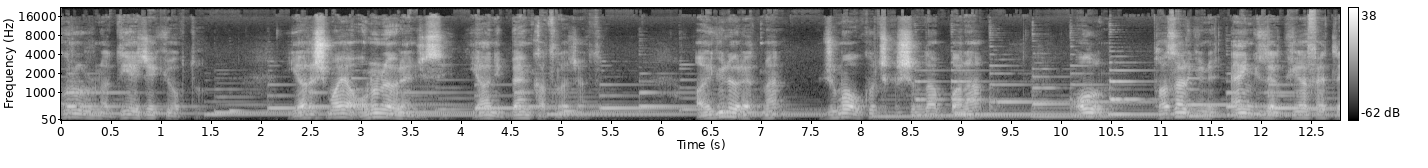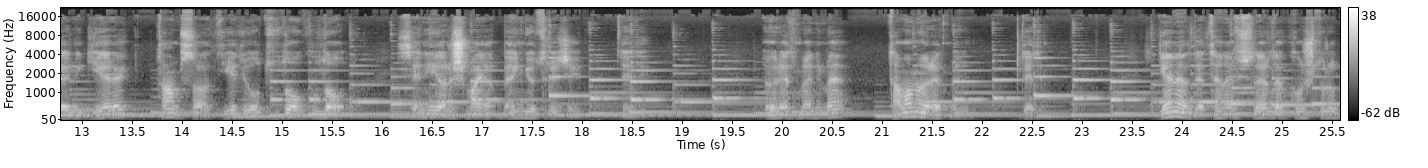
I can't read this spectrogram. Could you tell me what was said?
gururuna diyecek yoktu. Yarışmaya onun öğrencisi yani ben katılacaktım. Aygül öğretmen cuma okul çıkışında bana oğlum pazar günü en güzel kıyafetlerini giyerek tam saat 7.30'da okulda ol. Seni yarışmaya ben götüreceğim dedi. Öğretmenime tamam öğretmenim dedim. Genelde teneffüslerde koşturup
